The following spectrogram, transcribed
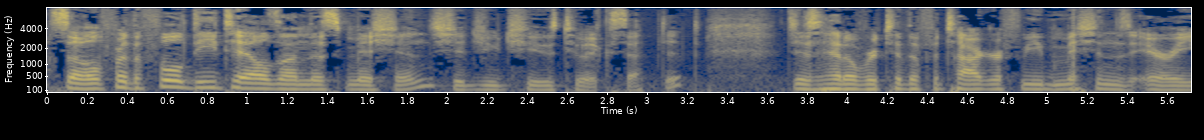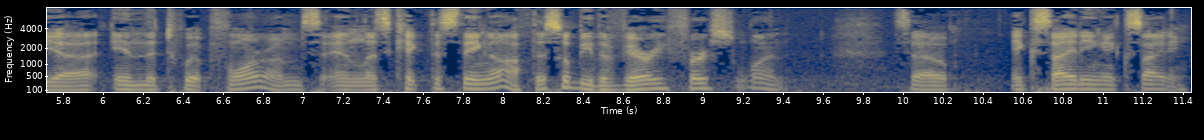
So for the full details on this mission, should you choose to accept it, just head over to the photography missions area in the TWIP forums and let's kick this thing off. This will be the very first one. So exciting, exciting.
